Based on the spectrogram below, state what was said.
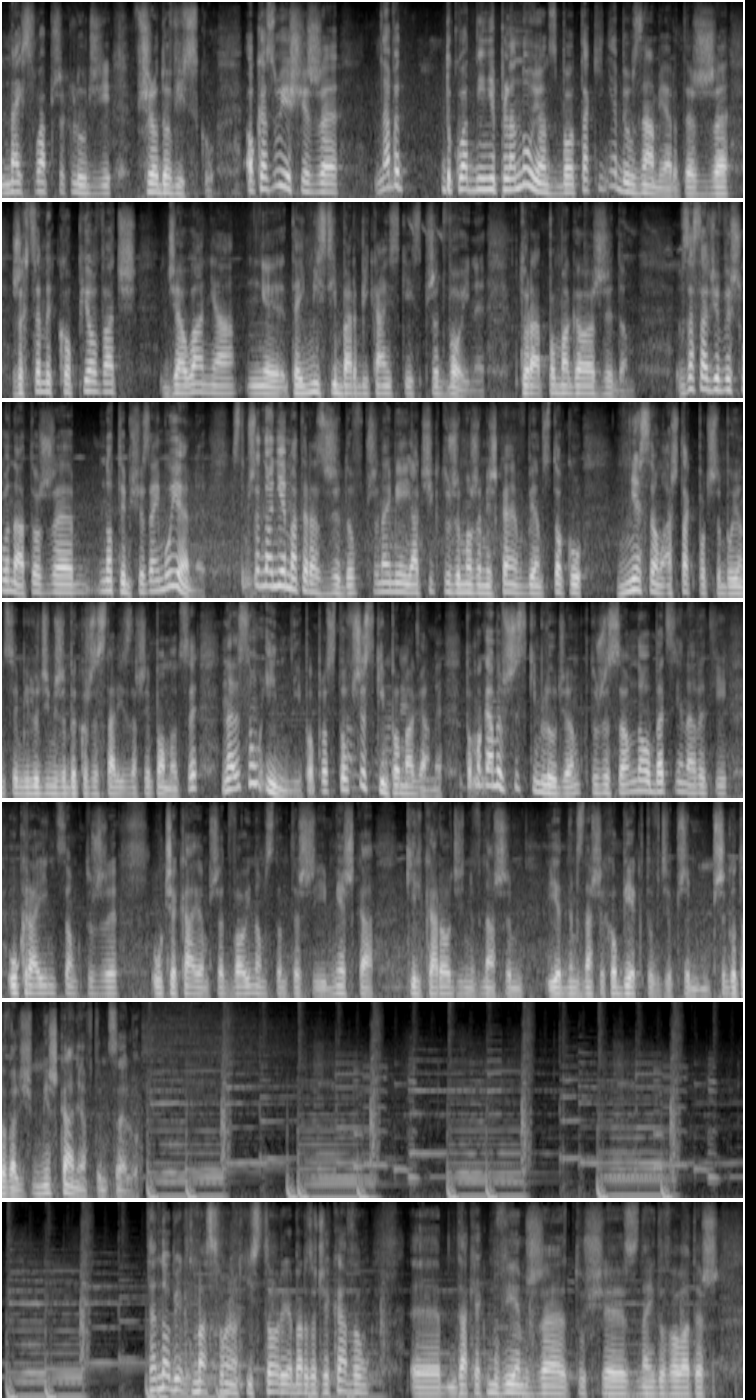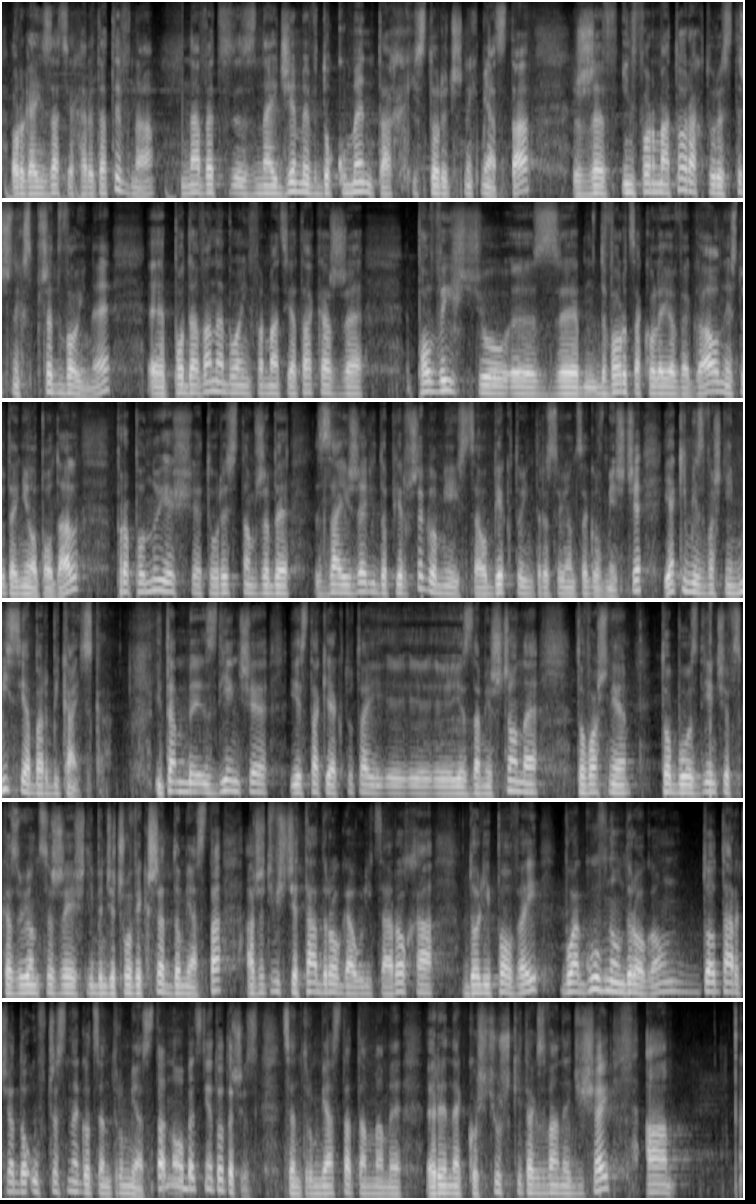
najsłabszych ludzi w środowisku. Okazuje się, że nawet dokładnie nie planując, bo taki nie był zamiar też, że, że chcemy kopiować działania nie, tej misji barbikańskiej sprzed wojny, która pomagała Żydom. W zasadzie wyszło na to, że no, tym się zajmujemy. Z tym, że no, nie ma teraz Żydów, przynajmniej ja ci, którzy może mieszkają w Białymstoku, nie są aż tak potrzebującymi ludźmi, żeby korzystali z naszej pomocy, no ale są inni. Po prostu wszystkim pomagamy. Pomagamy wszystkim ludziom, którzy są, no obecnie nawet i Ukraińcom, którzy uciekają przed wojną, stąd też i mieszka kilka rodzin w naszym, jednym z naszych obiektów, gdzie przy, przygotowaliśmy mieszkania w tym celu. Ten obiekt ma swoją historię bardzo ciekawą. E, Tak jak mówiłem, że tu się znajdowała też organizacja charytatywna, nawet znajdziemy w dokumentach historycznych miasta, że w informatorach turystycznych sprzed wojny e, podawana była informacja taka, że po wyjściu e, z dworca kolejowego, a on jest tutaj nieopodal, proponuje się turystom, żeby zajrzeli do pierwszego miejsca obiektu interesującego w mieście, jakim jest właśnie misja barbikańska. I tam y, zdjęcie jest takie, jak tutaj y, y, jest zamieszczone. To właśnie to było zdjęcie wskazujące, że jeśli będzie człowiek szedł do miasta, a rzeczywiście ta droga, ulica Rocha do Lipowej, była główną drogą dotarcia do ówczesnego centrum miasta. No obecnie to też jest centrum miasta, tam mamy rynek Kościuszki tak zwany dzisiaj, a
